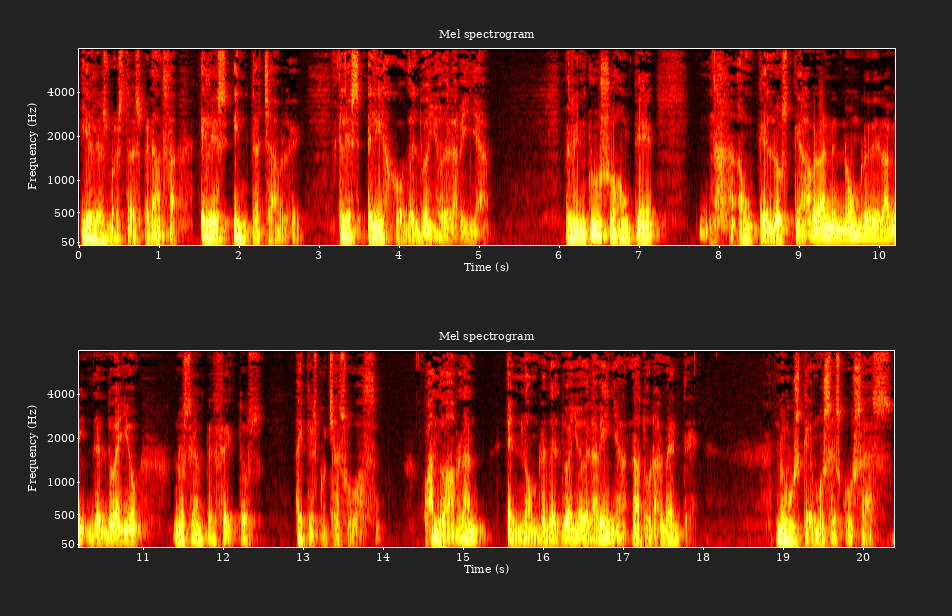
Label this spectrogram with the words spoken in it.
y Él es nuestra esperanza. Él es intachable. Él es el hijo del dueño de la viña. Pero incluso aunque aunque los que hablan en nombre del dueño no sean perfectos, hay que escuchar su voz. Cuando hablan en nombre del dueño de la viña, naturalmente. No busquemos excusas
